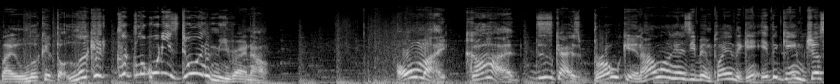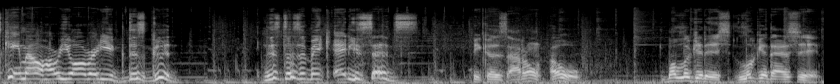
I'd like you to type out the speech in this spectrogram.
Like look at the look at look look what he's doing to me right now. Oh my god, this guy's broken. How long has he been playing the game? The game just came out. How are you already this good? This doesn't make any sense. Because I don't oh. But look at this. Look at that shit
